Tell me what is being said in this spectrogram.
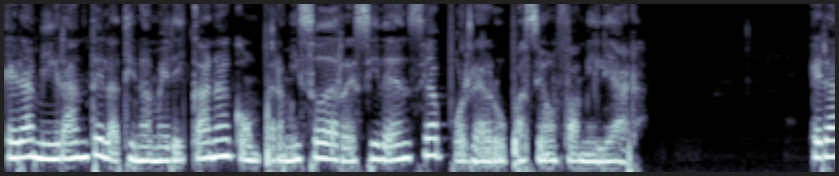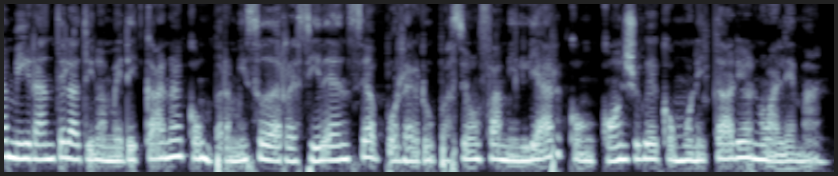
Era migrante latinoamericana con permiso de residencia por reagrupación familiar. Era migrante latinoamericana con permiso de residencia por reagrupación familiar con cónyuge comunitario no alemán.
